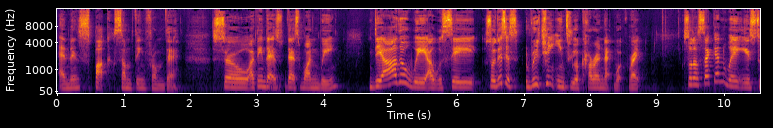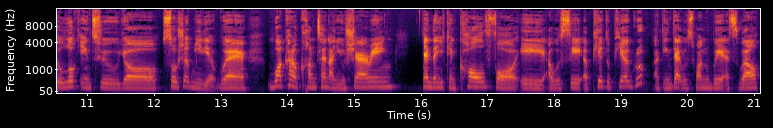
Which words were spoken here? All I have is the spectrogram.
and then spark something from there. So I think that's that's one way. The other way I would say so this is reaching into your current network, right? So the second way is to look into your social media where what kind of content are you sharing? And then you can call for a i would say a peer-to-peer group. I think that was one way as well.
